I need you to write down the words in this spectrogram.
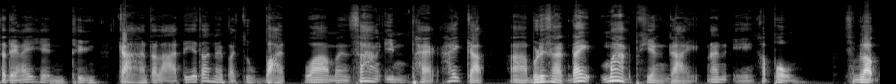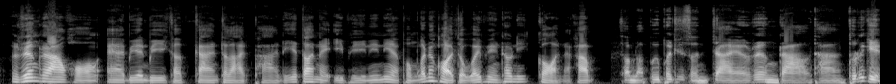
แสดงให้เห็นถึงการตลาดดิจิตอลในปัจจุบัน ว่ามันสร้าง Impact ให้กับบริษัทได้มากเพียงใดนั่นเองครับผมสำหรับเรื่องราวของ Airbnb กับการตลาดผ่านดิจิตอลใน EP นี้เนี่ยผมก็ต้องขอจบไว้เพียงเท่านี้ก่อนนะครับสำหรับเพื่อนๆที่สนใจเรื่องราวทางธุรกิจ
